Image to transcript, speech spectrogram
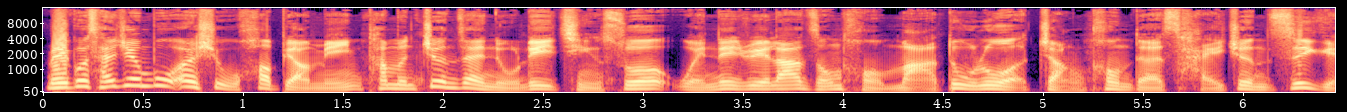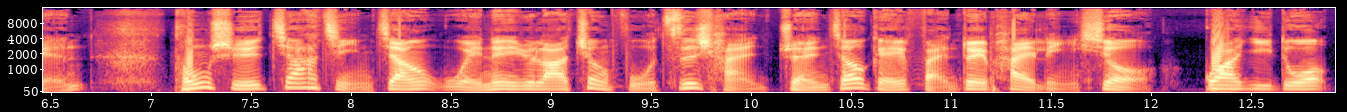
美国财政部二十五号表明，他们正在努力紧缩委内瑞拉总统马杜洛掌控的财政资源，同时加紧将委内瑞拉政府资产转交给反对派领袖瓜伊多。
